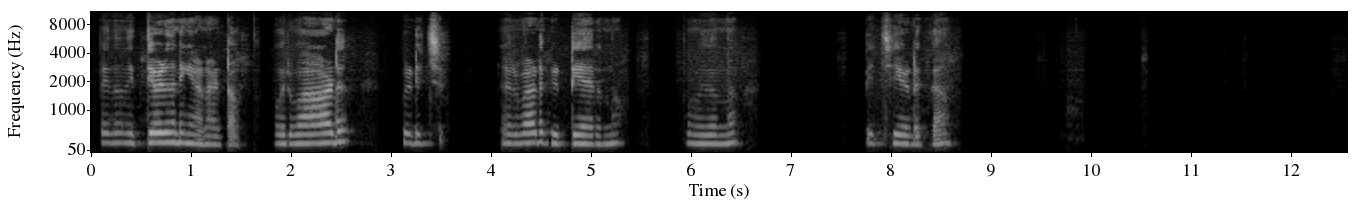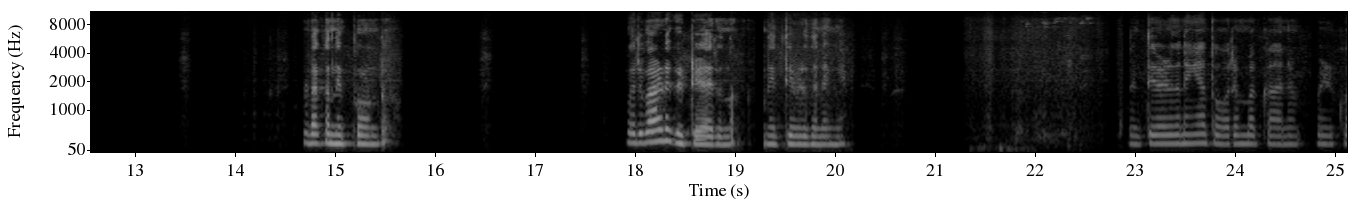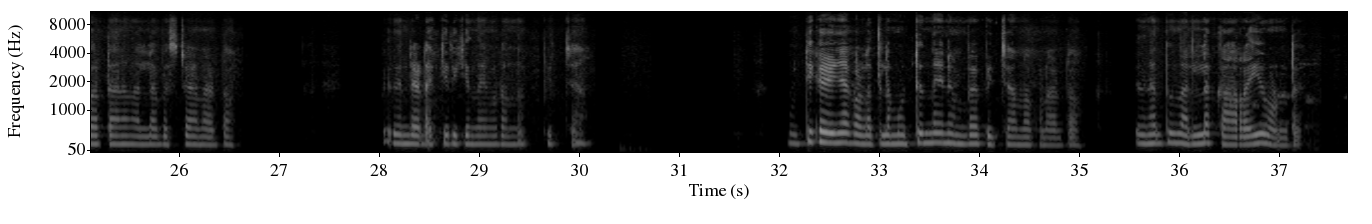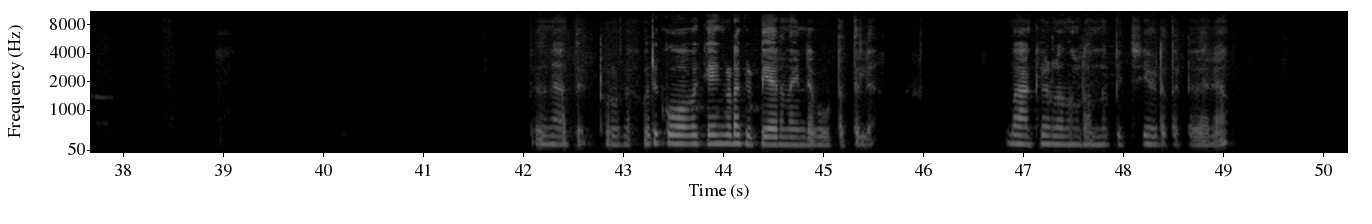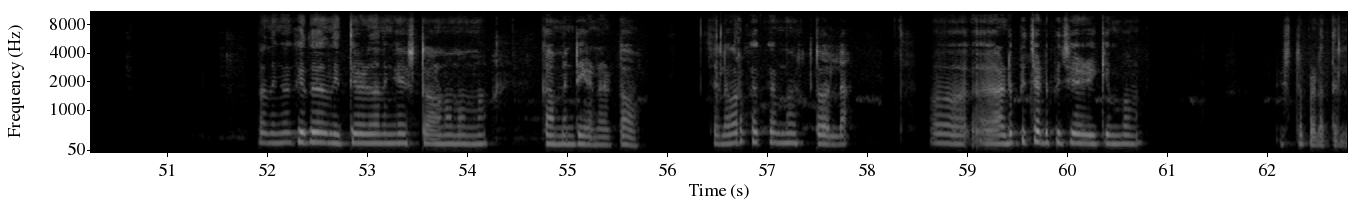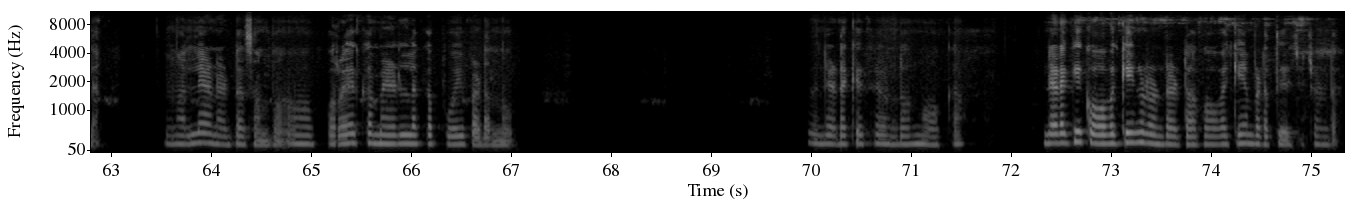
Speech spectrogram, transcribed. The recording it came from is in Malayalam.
അപ്പം ഇത് നിത്യവഴുതനങ്ങയാണ് കേട്ടോ. ഒരുപാട് പിടിച്ച് ഒരുപാട് കിട്ടിയായിരുന്നു. അപ്പം ഇതൊന്ന് പിച്ചിയെടുക്കാം. ഇവിടെയൊക്കെ നിപ്പുണ്ട്. ഒരുപാട് കിട്ടിയായിരുന്നു നിത്യവഴുതനങ്ങ. നിത്യവഴുതനങ്ങ തോരൻ വെക്കാനും മെഴുക്ക് വരട്ടാനും നല്ല ബെസ്റ്റാണ് കേട്ടോ. ഇതിന്റെ ഇടയ്ക്കിരിക്കുന്നതും കൂടെ ഒന്ന് പിച്ചാം. മുറ്റിക്കഴിഞ്ഞാൽ കൊള്ളത്തില്ല. മുറ്റുന്നതിന് മുമ്പേ പിച്ചാൻ നോക്കണം കേട്ടോ. ഇതിനകത്ത് നല്ല കറയും ഉണ്ട്. ഇതിനകത്ത് ഇട്ട് കൊടുക്കുക ഒരു കോവയ്ക്കയും കൂടെ കിട്ടിയായിരുന്നു അതിന്റെ കൂട്ടത്തിൽ ബാക്കിയുള്ളതും കൂടെ ഒന്ന് പിച്ചി എടുത്തിട്ട് വരാം. അപ്പോൾ നിങ്ങൾക്കിത് നിത്യം എഴുതണമെങ്കിൽ ഇഷ്ടമാണോ എന്നൊന്ന് കമന്റ് ചെയ്യണം കേട്ടോ. ചിലവർക്കൊക്കെ ഒന്നും ഇഷ്ടമല്ല. അടുപ്പിച്ചടുപ്പിച്ച് കഴിക്കുമ്പം ഇഷ്ടപ്പെടത്തില്ല. നല്ലതാണ് കേട്ടോ സംഭവം കുറേയൊക്കെ മുകളിലൊക്കെ പോയി പടന്നു. ഇതിന്റെ ഇടയ്ക്കൊക്കെ ഉണ്ടോ എന്ന് നോക്കാം. ഇതിന്റെ ഇടയ്ക്ക് കോവയ്ക്കയും കൂടെ ഉണ്ട് കേട്ടോ കോവയ്ക്കയും പടത്തി വെച്ചിട്ടുണ്ട്.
